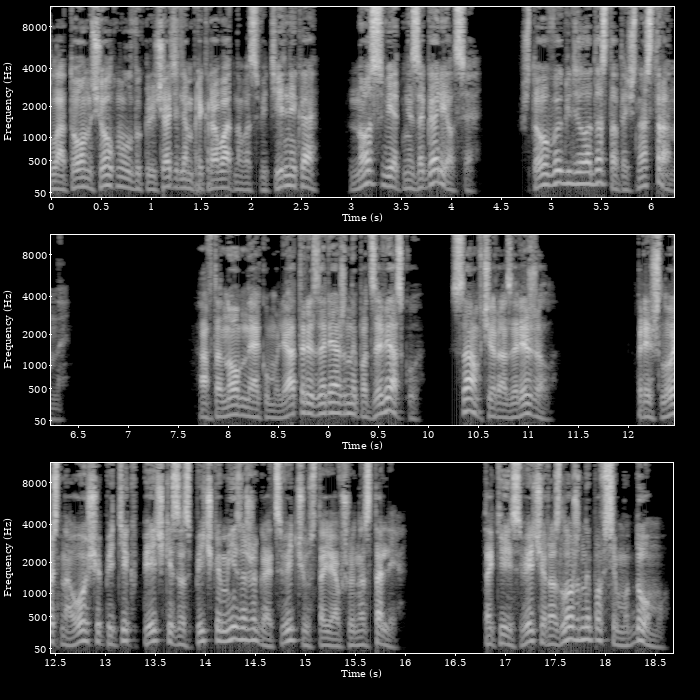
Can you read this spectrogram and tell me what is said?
Платон щелкнул выключателем прикроватного светильника, но свет не загорелся, что выглядело достаточно странно. Автономные аккумуляторы заряжены под завязку. Сам вчера заряжал. Пришлось на ощупь идти к печке за спичками и зажигать свечу, стоявшую на столе. Такие свечи разложены по всему дому,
